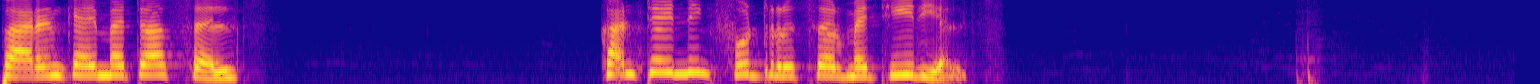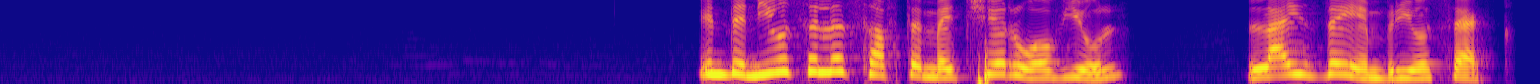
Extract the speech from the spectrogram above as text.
parenchyma cells containing food reserve materials. In the nucellus of the mature ovule lies the embryo sac,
